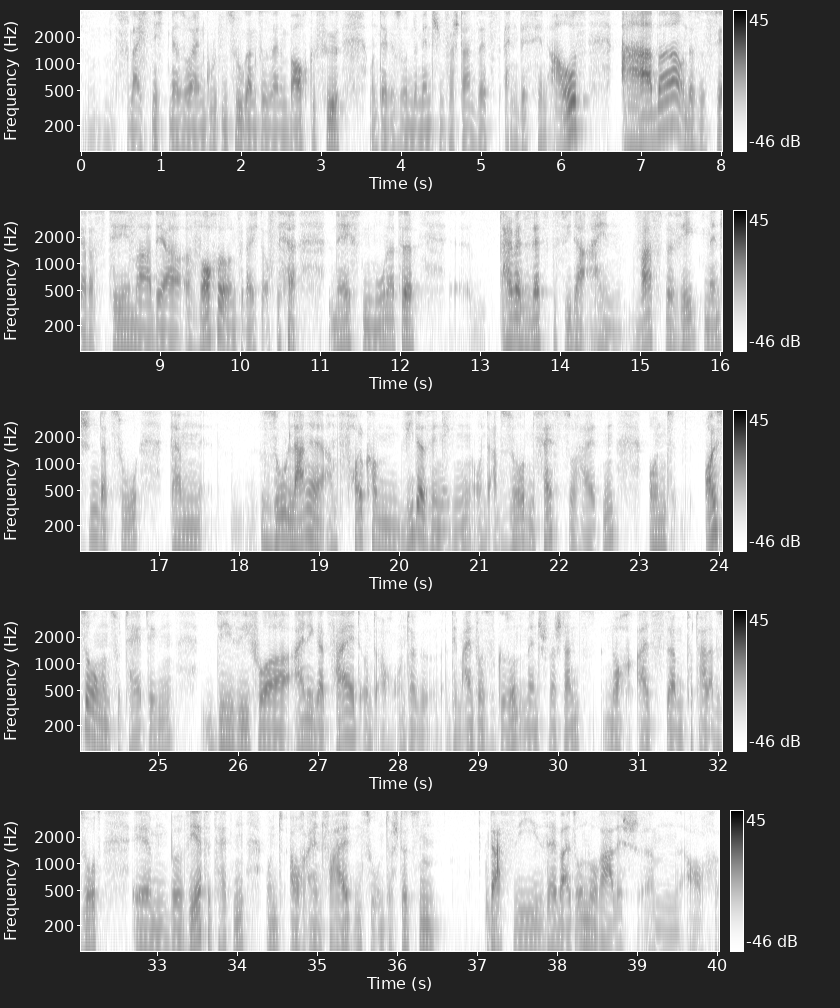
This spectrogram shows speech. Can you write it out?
vielleicht nicht mehr so einen guten Zugang zu seinem Bauchgefühl und der gesunde Menschenverstand setzt ein bisschen aus. Aber, und das ist ja das Thema der Woche und vielleicht auch der nächsten Monate, teilweise setzt es wieder ein. Was bewegt Menschen dazu, ähm, so lange am vollkommen Widersinnigen und Absurden festzuhalten und Äußerungen zu tätigen, die sie vor einiger Zeit und auch unter dem Einfluss des gesunden Menschenverstands noch als ähm, total absurd ähm, bewertet hätten und auch ein Verhalten zu unterstützen, das sie selber als unmoralisch ähm, auch äh,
